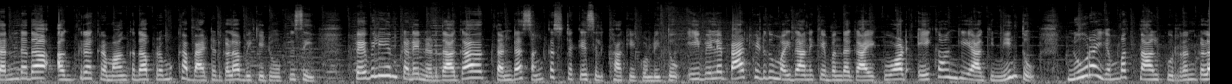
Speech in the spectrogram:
ತಂಡದ ಅಗ್ರ ಕ್ರಮಾಂಕದ ಪ್ರಮುಖ ಬ್ಯಾಟರ್ಗಳ ವಿಕೆಟ್ ಒಪ್ಪಿಸಿ ಪೆವಿಲಿಯನ್ ಕಡೆ ನಡೆದಾಗ ತಂಡ ಸಂಕಷ್ಟಕ್ಕೆ ಸಿಲುಕಾಕಿಕೊಂಡಿತ್ತು ಈ ವೇಳೆ ಬ್ಯಾಟ್ ಹಿಡಿದು ಮೈದಾನಕ್ಕೆ ಬಂದ ಗಾಯಕ್ವಾಡ್ ಏಕಾಂಗಿಯಾಗಿ ನಿಂತು ನೂರ ಎಂಬತ್ನಾಲ್ಕು ರನ್ಗಳ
